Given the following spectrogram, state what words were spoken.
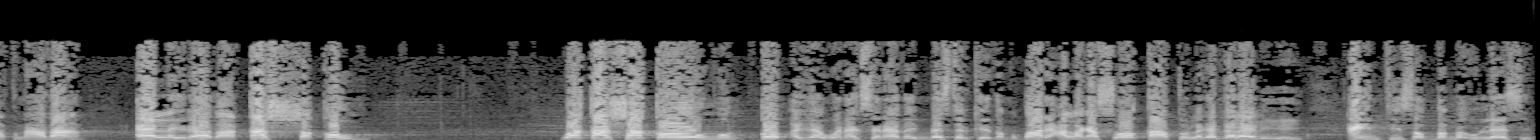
ladnaadaan aa la yidhaahdaa qasha qowmu waqasha qowmun qoom ayaa wanaagsanaaday masterkeeda mudaarica laga soo qaato laga dhalaaliyey. Cayntiisa dame u laasim.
